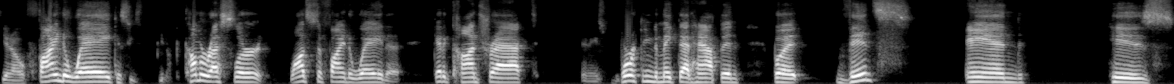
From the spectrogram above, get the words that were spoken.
you know, find a way because he's, you know, become a wrestler, wants to find a way to get a contract, and he's working to make that happen. But Vince and his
